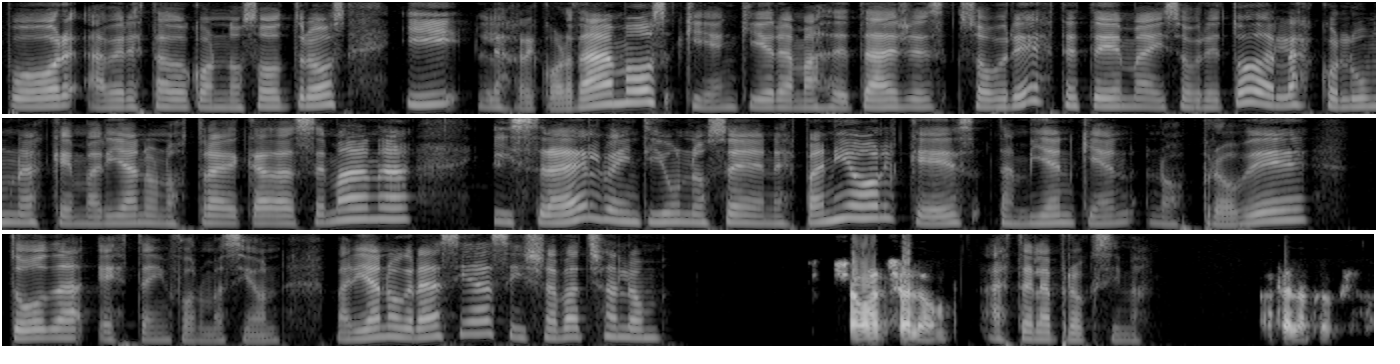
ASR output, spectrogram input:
por haber estado con nosotros y les recordamos, quien quiera más detalles sobre este tema y sobre todas las columnas que Mariano nos trae cada semana, Israel 21C en español, que es también quien nos provee toda esta información. Mariano, gracias y Shabbat Shalom. Shabbat Shalom. Hasta la próxima. Hasta la próxima.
